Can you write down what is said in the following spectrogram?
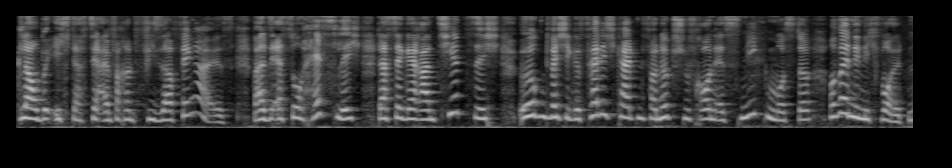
glaube ich, dass der einfach ein fieser Finger ist. Weil er ist so hässlich, dass er garantiert sich irgendwelche Gefälligkeiten von hübschen Frauen erst sneaken musste. Und wenn die nicht wollten,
